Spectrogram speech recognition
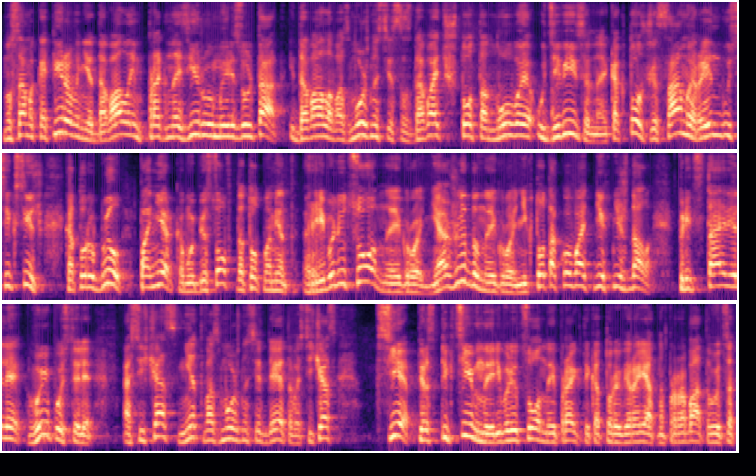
но самокопирование давало им прогнозируемый результат и давало возможности создавать что-то новое, удивительное, как тот же самый Rainbow Six Siege, который был по меркам Ubisoft на тот момент революционной игрой, неожиданной игрой, никто такого от них не ждал. Представили, выпустили, а сейчас нет возможности для этого. Сейчас все перспективные революционные проекты, которые, вероятно, прорабатываются,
